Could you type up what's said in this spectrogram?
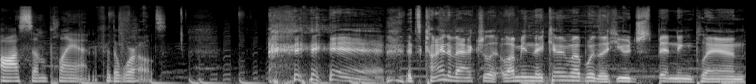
awesome plan for the world. it's kind of actually. I mean, they came up with a huge spending plan.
